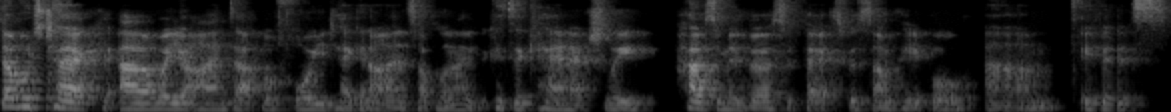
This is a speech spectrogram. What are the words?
double check uh, where your iron's at before you take an iron supplement because it can actually have some adverse effects for some people um, if it's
